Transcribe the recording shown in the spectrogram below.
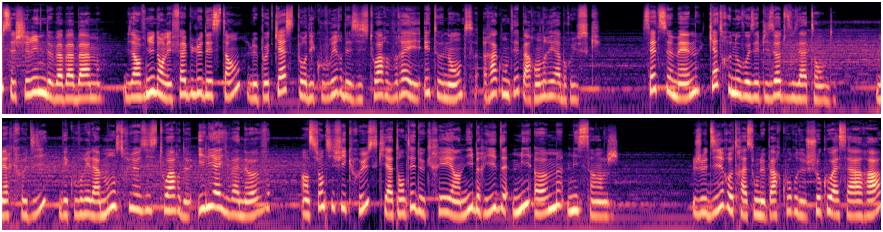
c'est Chirine de Bababam. Bienvenue dans Les Fabuleux Destins, le podcast pour découvrir des histoires vraies et étonnantes racontées par Andrea Brusque. Cette semaine, quatre nouveaux épisodes vous attendent. Mercredi, découvrez la monstrueuse histoire de Ilya Ivanov, un scientifique russe qui a tenté de créer un hybride mi-homme, mi-singe. Jeudi, retraçons le parcours de Shoko Asahara,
